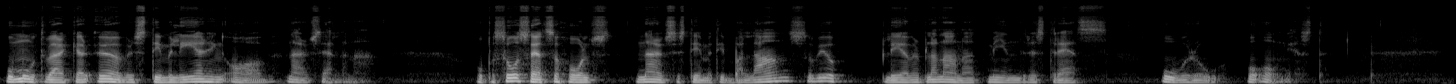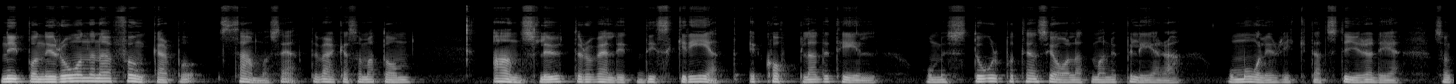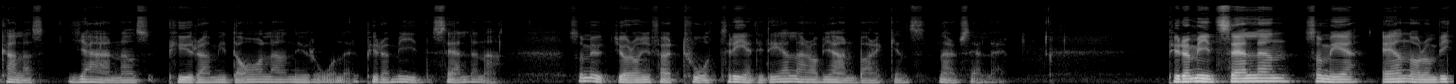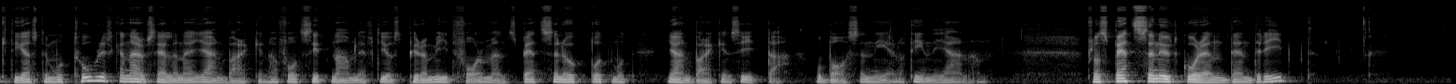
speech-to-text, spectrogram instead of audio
Och motverkar överstimulering av nervcellerna. Och på så sätt så hålls nervsystemet i balans och vi upplever bland annat mindre stress, oro och ångest. Nyponneuronerna funkar på samma sätt. Det verkar som att de ansluter och väldigt diskret är kopplade till och med stor potential att manipulera och målinriktat styra det som kallas hjärnans pyramidala neuroner, pyramidcellerna, som utgör ungefär två tredjedelar av hjärnbarkens nervceller. Pyramidcellen, som är en av de viktigaste motoriska nervcellerna i hjärnbarken har fått sitt namn efter just pyramidformen, spetsen uppåt mot hjärnbarkens yta och basen neråt in i hjärnan. Från spetsen utgår en dendrit.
